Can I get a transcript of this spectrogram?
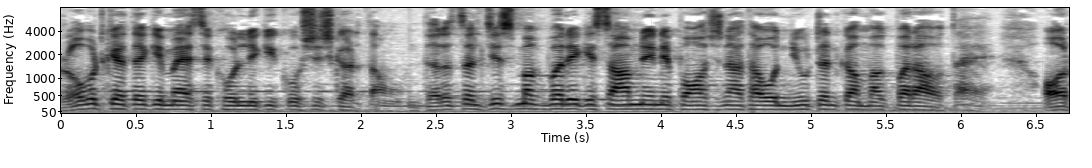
रॉबर्ट कहता है कि मैं इसे खोलने की कोशिश करता हूँ। दरअसल, जिस मकबरे के सामने इन्हें पहुँचना था, वो न्यूटन का मकबरा होता है और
